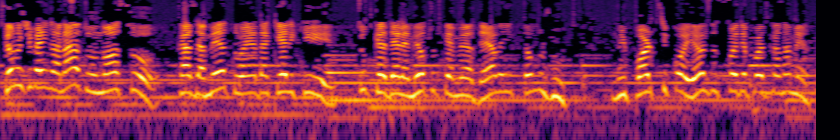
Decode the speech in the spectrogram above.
Se eu não estiver enganado, o nosso casamento é daquele que tudo que é dela é meu, tudo que é meu é dela e estamos juntos. Não importa se foi antes ou se foi depois do casamento.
